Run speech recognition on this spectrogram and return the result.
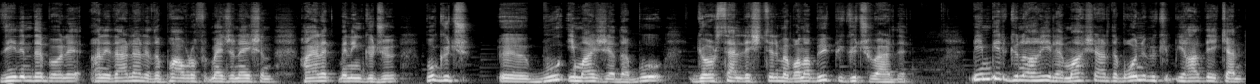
zihnimde böyle hani derler ya the power of imagination hayal etmenin gücü. Bu güç e, bu imaj ya da bu görselleştirme bana büyük bir güç verdi. Bin bir günahı mahşerde boynu büküp bir haldeyken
